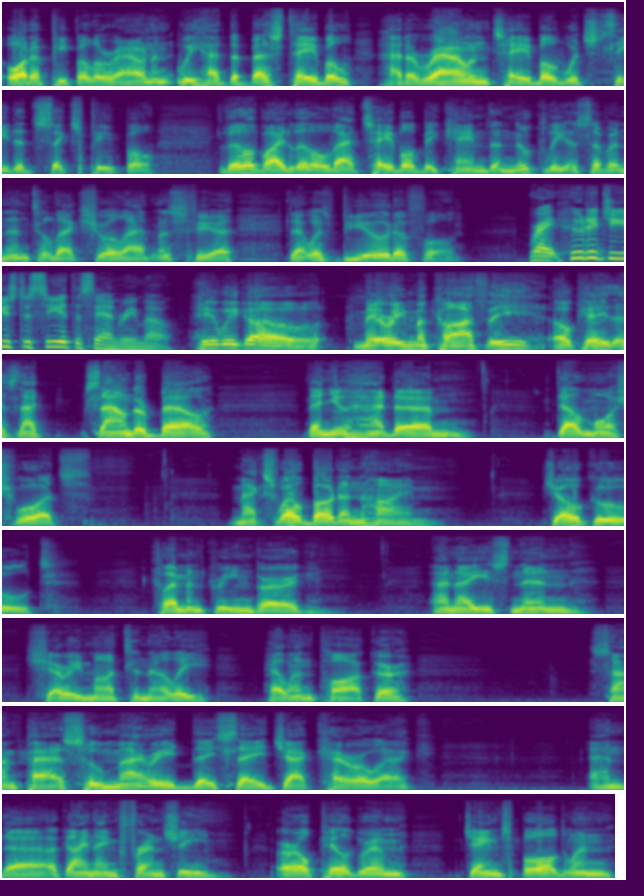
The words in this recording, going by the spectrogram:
Order people around, and we had the best table. Had a round table which seated six people. Little by little, that table became the nucleus of an intellectual atmosphere that was beautiful. Right. Who did you used to see at the San Remo? Here we go. Mary McCarthy. Okay, that's that sounder bell. Then you had um, Delmore Schwartz, Maxwell Bodenheim, Joe Gould, Clement Greenberg, Anais Nin, Sherry Martinelli, Helen Parker, Sam Pass, who married, they say, Jack Kerouac, and uh, a guy named Frenchy, Earl Pilgrim, James Baldwin,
